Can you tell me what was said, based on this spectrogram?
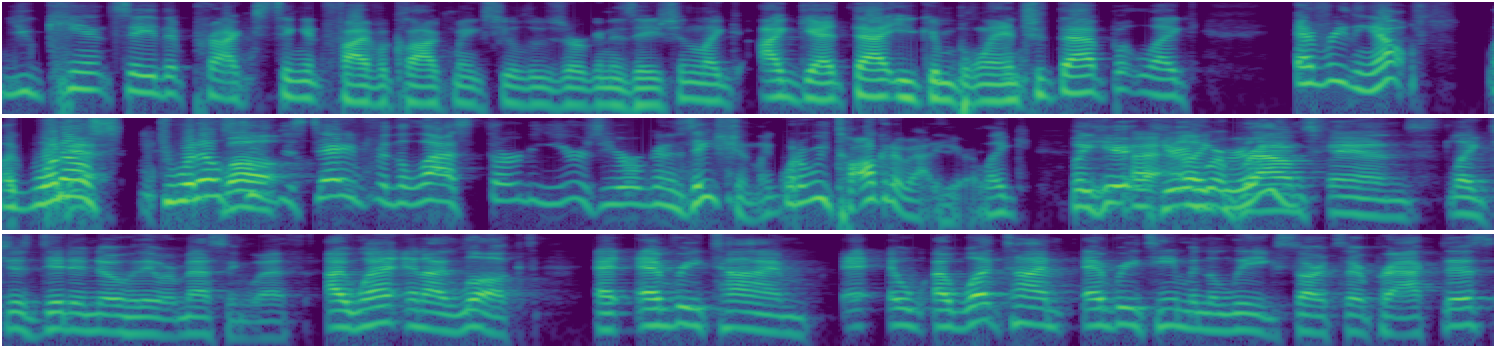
you can't say that practicing at five o'clock makes you lose organization. Like I get that you can blanch at that, but like everything else, like what Yeah. else? What else do Well- to say for the last thirty years of your organization? Like what are we talking about here? Like But here, Uh, here's like, where really? Browns fans like just didn't know who they were messing with. I went and I looked at every time at, at what time every team in the league starts their practice,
